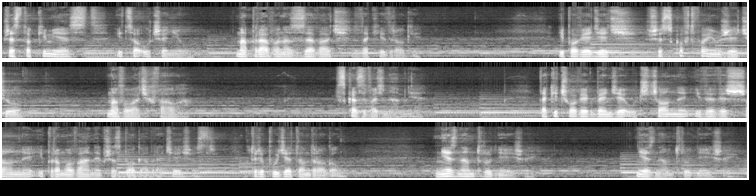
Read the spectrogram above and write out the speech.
Przez to, kim jest i co uczynił, ma prawo nas zewać do takiej drogi. I powiedzieć, wszystko w Twoim życiu ma wołać chwała, wskazywać na mnie. Taki człowiek będzie uczczony i wywyższony i promowany przez Boga, bracia i siostry, który pójdzie tą drogą. Nie znam trudniejszej. Nie znam trudniejszej.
